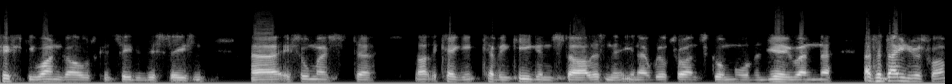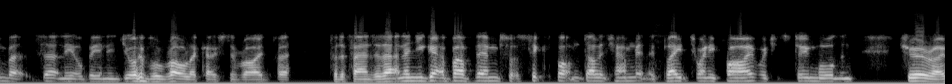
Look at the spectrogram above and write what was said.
51 goals conceded this season. Uh, it's almost uh, like the Kevin Keegan style, isn't it? You know, we'll try and score more than you, and uh, that's a dangerous one, but certainly it'll be an enjoyable roller coaster ride for, for the fans of that. And then you get above them, sort of sixth bottom Dulwich Hamlet. They played 25, which is two more than Truro,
